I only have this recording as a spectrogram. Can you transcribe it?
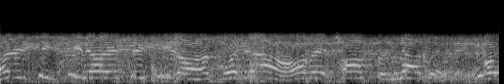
116, 116 off. What now? All that talk for nothing! All that talk for nothing!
